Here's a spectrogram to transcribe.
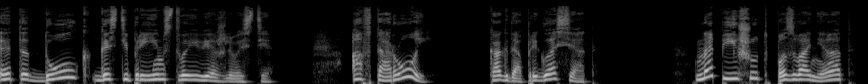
это долг гостеприимства и вежливости. А второй, когда пригласят. Напишут, позвонят,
